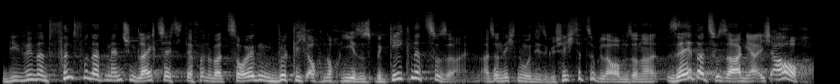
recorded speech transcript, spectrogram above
wie will man 500 Menschen gleichzeitig davon überzeugen, wirklich auch noch Jesus begegnet zu sein? Also nicht nur diese Geschichte zu glauben, sondern selber zu sagen, ja, ich auch.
